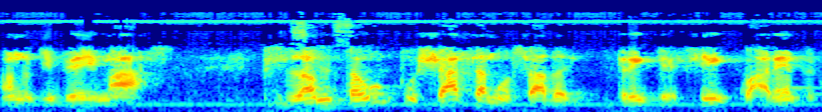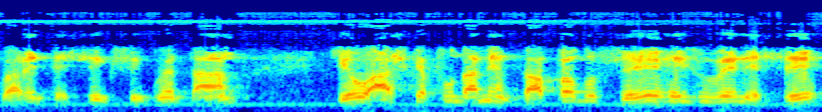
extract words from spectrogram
ano que vem, em março. Precisamos, então, puxar essa moçada de 35, 40, 45, 50 anos, que eu acho que é fundamental para você rejuvenescer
